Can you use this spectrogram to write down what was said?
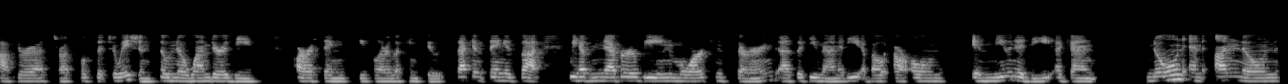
after a stressful situation. So no wonder these are things people are looking to. Second thing is that we have never been more concerned as a humanity about our own immunity against known and unknown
